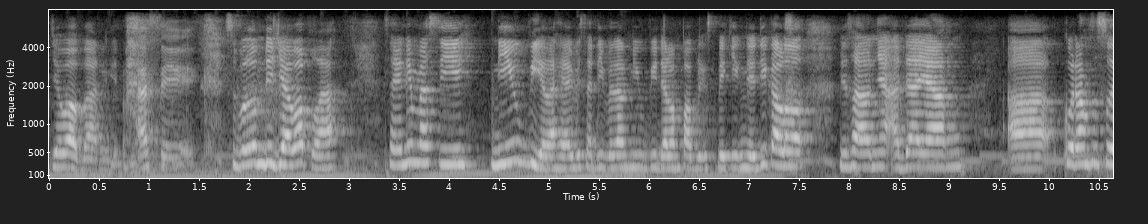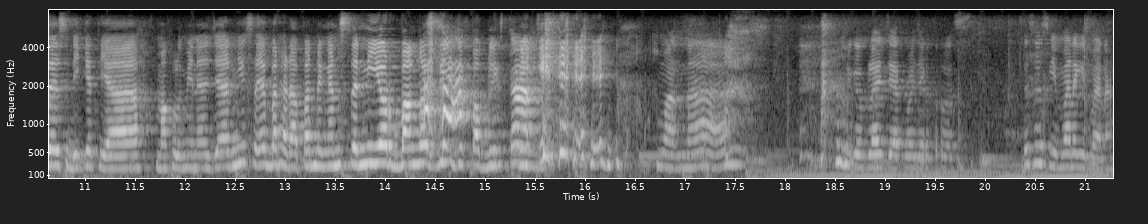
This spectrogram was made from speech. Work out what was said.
jawaban gitu. Asik. sebelum dijawab lah, saya ini masih newbie lah ya, bisa dibilang newbie dalam public speaking. Jadi kalau misalnya ada yang uh, kurang sesuai sedikit ya, maklumin aja nih saya berhadapan dengan senior banget nih di public kan. speaking. Mana? Juga belajar, belajar terus. Terus, terus gimana gimana?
